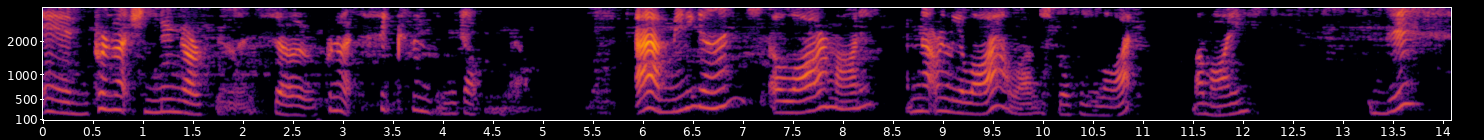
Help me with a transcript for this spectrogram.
and pretty much new Nerf guns. So pretty much six things we're talking about. I have mini guns, a lot are modded. Not really a lot, a lot of just broken a lot by modding. This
